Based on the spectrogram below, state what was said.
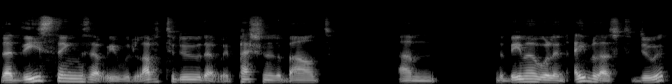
That these things that we would love to do, that we're passionate about, um, the BEMER will enable us to do it,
